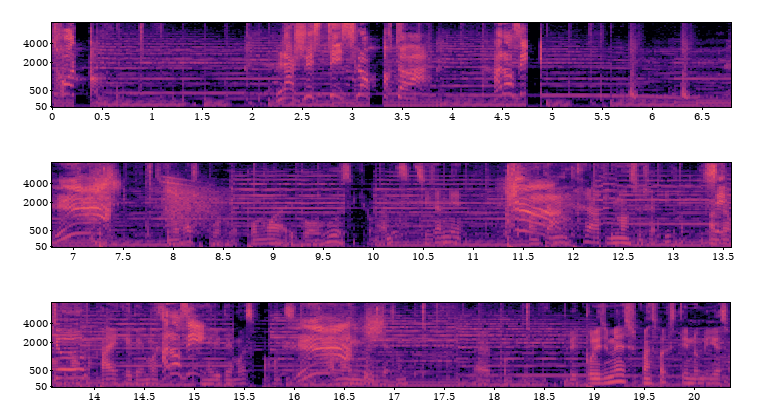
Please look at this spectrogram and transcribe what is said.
Trop lent La justice l'emportera Allons-y pour c'est que si jamais on termine très rapidement ce chapitre, C'est tout. pareil les démos, Allons-y par contre c'est vraiment une obligation. Euh, pour, les, pour les humains, je pense pas que c'était une obligation.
